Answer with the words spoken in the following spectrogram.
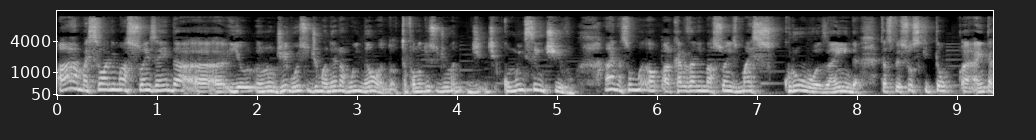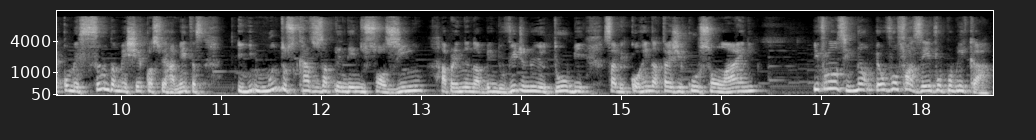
Ah, mas são animações ainda. Uh, e eu, eu, não digo isso de maneira ruim, não. Eu tô falando isso de, de, de como incentivo. Ah, são aquelas animações mais cruas ainda, das pessoas que estão ainda começando a mexer com as ferramentas, em muitos casos aprendendo sozinho, aprendendo abrindo vídeo no YouTube, sabe, correndo atrás de curso online. E falando assim: não, eu vou fazer e vou publicar.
